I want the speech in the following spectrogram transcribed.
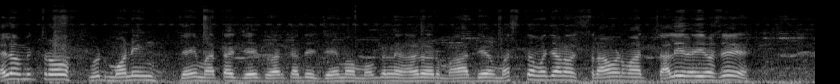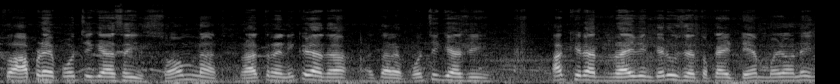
હેલો મિત્રો ગુડ મોર્નિંગ જય માતા, જય દ્વારકાધીશ, જય માં મોગલને હર હર મહાદેવ. મસ્ત મજાનો શ્રાવણમાં ચાલી રહ્યો છે. તો આપણે પહોંચી ગયા છીએ સોમનાથ. રાત્રે નીકળ્યા હતા, અત્યારે પહોંચી ગયા છીએ. આખી રાત ડ્રાઇવિંગ કર્યું છે, તો કાંઈ ટેમ મળ્યો નહીં.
